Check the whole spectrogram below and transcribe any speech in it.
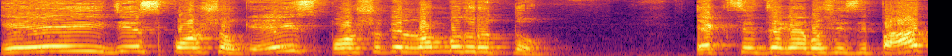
এই যে স্পর্শক, এই স্পর্শকের লম্ব দূরত্ব এক্সের জায়গায় বসেছি পাঁচ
